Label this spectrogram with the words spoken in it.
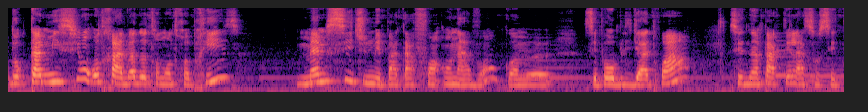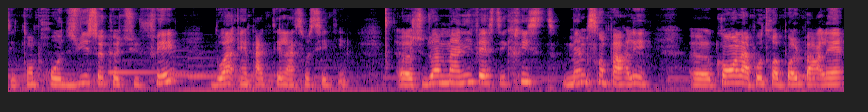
Donc ta mission au travers de ton entreprise, même si tu ne mets pas ta foi en avant, comme euh, c'est pas obligatoire, c'est d'impacter la société. Ton produit, ce que tu fais, doit impacter la société. Euh, tu dois manifester Christ, même sans parler. Euh, quand l'apôtre Paul parlait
